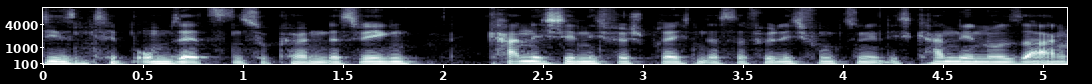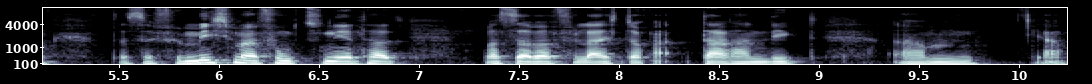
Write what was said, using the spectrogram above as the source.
diesen Tipp umsetzen zu können. Deswegen kann ich dir nicht versprechen, dass er für dich funktioniert. Ich kann dir nur sagen, dass er für mich mal funktioniert hat, was aber vielleicht auch daran liegt, ähm, ja,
